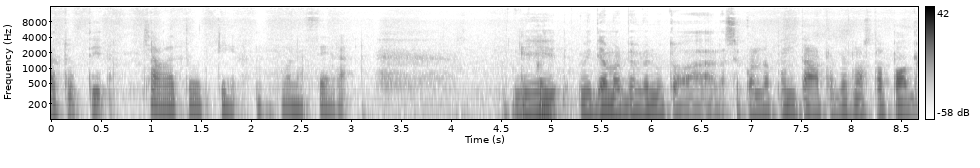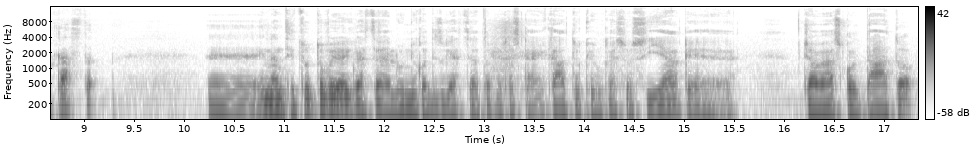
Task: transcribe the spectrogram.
a tutti, Ciao a tutti, buonasera. vi, vi diamo il benvenuto alla seconda puntata del nostro podcast. Eh, innanzitutto voglio ringraziare l'unico disgraziato che si è scaricato, chiunque esso sia, che ci aveva ascoltato.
